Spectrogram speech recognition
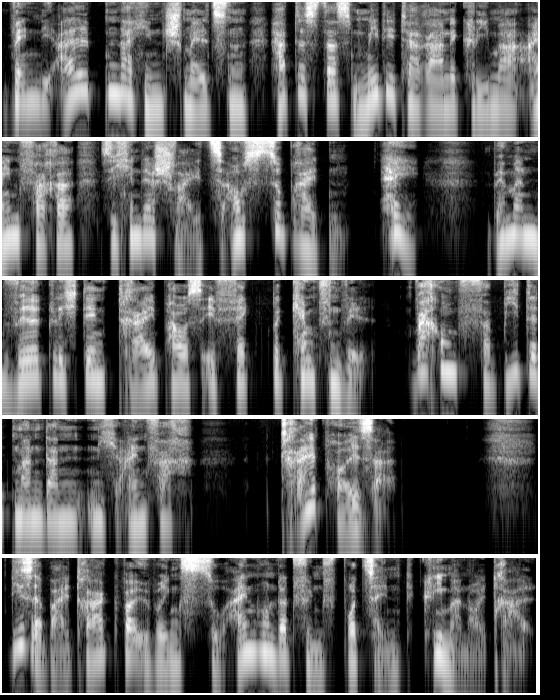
Wenn die Alpen dahinschmelzen, hat es das mediterrane Klima einfacher, sich in der Schweiz auszubreiten. Hey, wenn man wirklich den Treibhauseffekt bekämpfen will, warum verbietet man dann nicht einfach Treibhäuser? Dieser Beitrag war übrigens zu 105 Prozent klimaneutral.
